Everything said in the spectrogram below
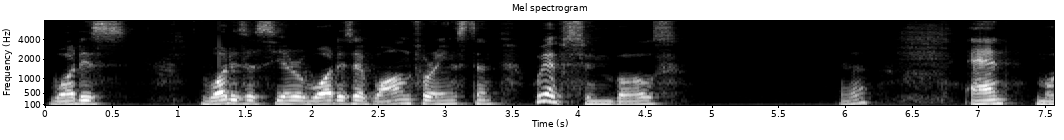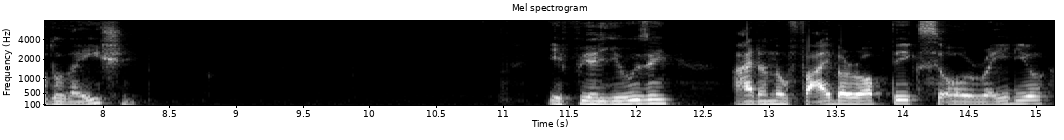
What is what is a zero, what is a one, for instance. We have symbols yeah? and modulation. If we are using, I don't know, fiber optics or radio,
